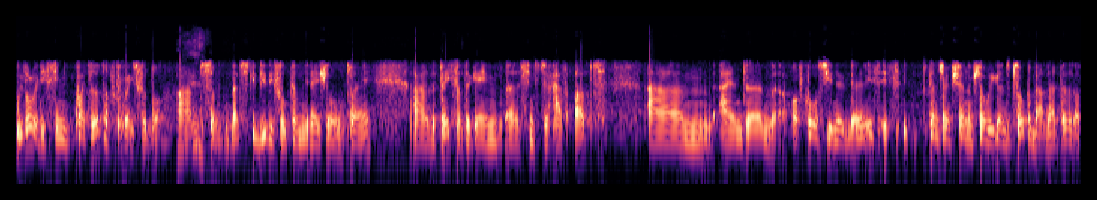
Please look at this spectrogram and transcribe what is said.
we've already seen quite a lot of great football. Um, some absolutely beautiful combinational play. Uh, the pace of the game uh, seems to have upped. Um, and um, of course, you know, it's, it's, conjunction. I'm sure we're going to talk about that of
